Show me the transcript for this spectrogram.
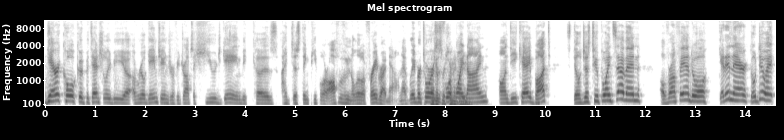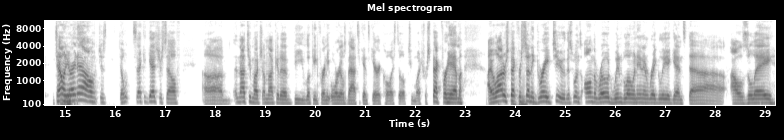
Gerrit Cole could potentially be a, a real game changer if he drops a huge game because I just think people are off of him and a little afraid right now. Now, Gleyber Torres is 100% agree. 4.9 on DK, but still just 2.7 over on FanDuel. Get in there, go do it. I'm telling you right now, just don't second guess yourself. Um, not too much. I'm not going to be looking for any Orioles bats against Gerrit Cole. I still have too much respect for him. I have a lot of respect for Mhm. Sonny Gray too. This one's on the road, wind blowing in in Wrigley against uh, Alzolay.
